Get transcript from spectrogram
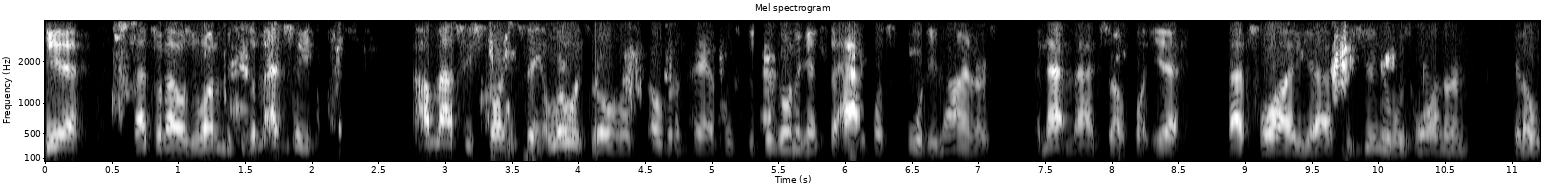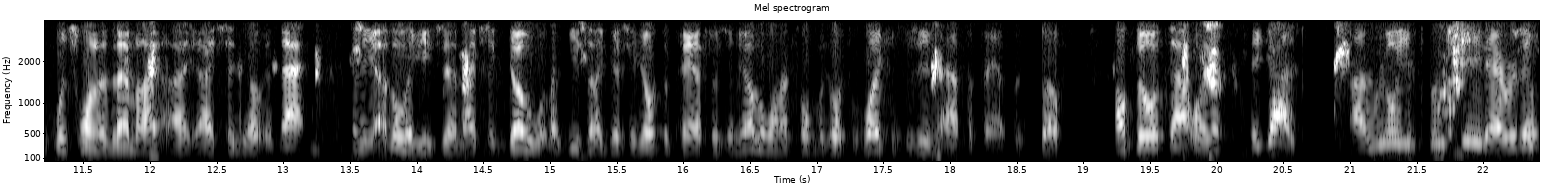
Yeah, that's what I was wondering because I'm actually, I'm actually starting St. Louis over over the Panthers because they're going against the hapless 49ers in that matchup. But yeah, that's why uh, Junior was wondering, you know, which one of them. I I, I said, you know, in that and the other league he's in, I said go like you said. I guess you go with the Panthers, and the other one I told him to go with the Vikings because he didn't have the Panthers. So I'll do it that way. Hey guys, I really appreciate everything.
